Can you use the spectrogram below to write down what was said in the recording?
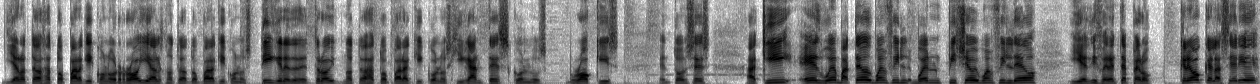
Ya no te vas a topar aquí con los Royals, no te vas a topar aquí con los Tigres de Detroit, no te vas a topar aquí con los Gigantes, con los Rockies. Entonces, aquí es buen bateo, es buen, fil- buen picheo y buen fildeo y es diferente, pero creo que la serie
